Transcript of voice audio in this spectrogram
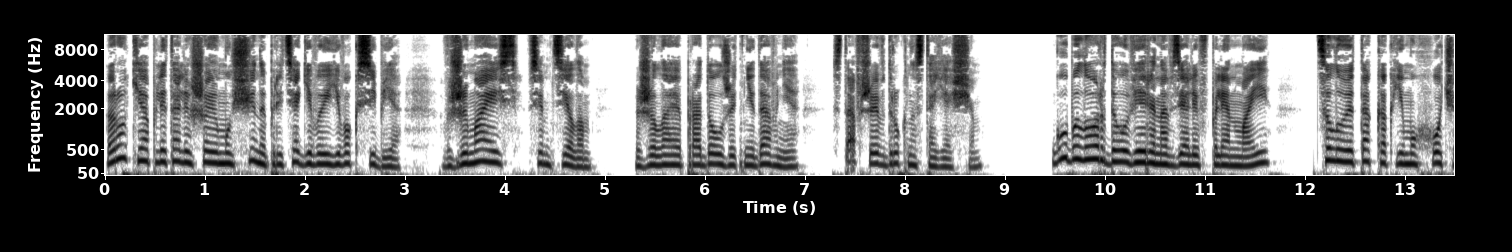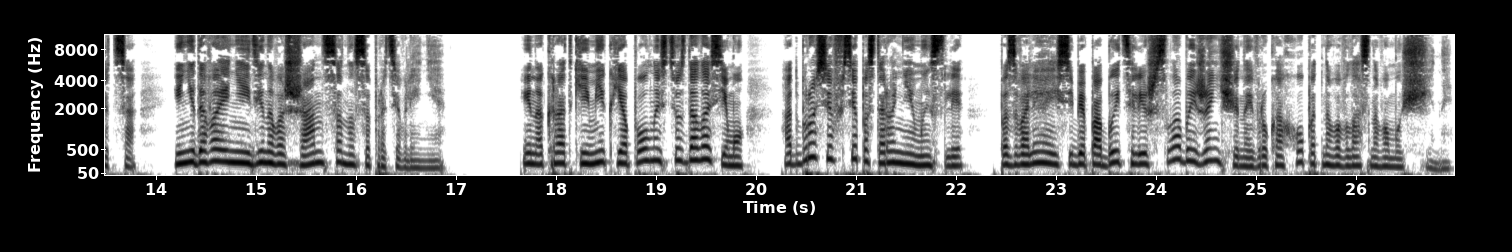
Руки оплетали шею мужчины, притягивая его к себе, вжимаясь всем телом, желая продолжить недавнее, ставшее вдруг настоящим. Губы лорда уверенно взяли в плен мои, целуя так, как ему хочется, и не давая ни единого шанса на сопротивление. И на краткий миг я полностью сдалась ему, отбросив все посторонние мысли, позволяя себе побыть лишь слабой женщиной в руках опытного властного мужчины.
